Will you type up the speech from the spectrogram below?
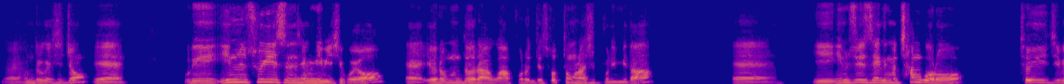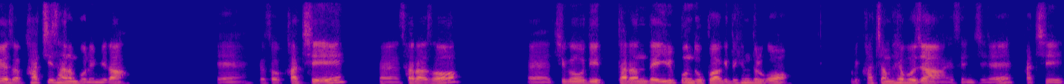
네, 흔들고 계시죠? 예, 우리 임수희 선생님이시고요. 예, 여러분들하고 앞으로 이제 소통을 하실 분입니다. 예, 이 임수희 선생님은 참고로 저희 집에서 같이 사는 분입니다. 예, 그래서 같이 예, 살아서 예, 지금 어디 다른 데 일꾼도 구하기도 힘들고 우리 같이 한번 해보자 해서 이제 같이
